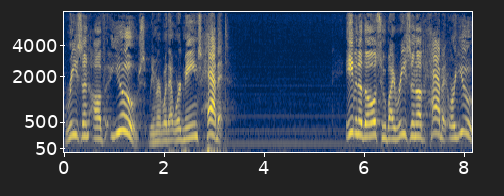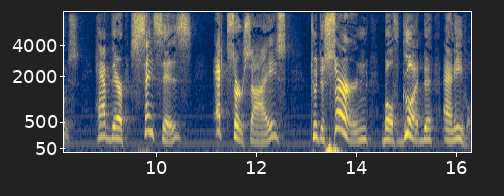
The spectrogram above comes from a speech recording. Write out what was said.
reason of use, remember what that word means? Habit. Even of those who by reason of habit or use have their senses exercised to discern both good and evil.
